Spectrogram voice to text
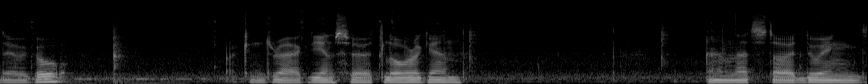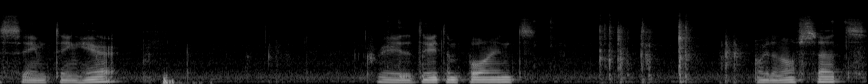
there we go. I can drag the insert lower again. And let's start doing the same thing here. Create a datum point with an offset.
